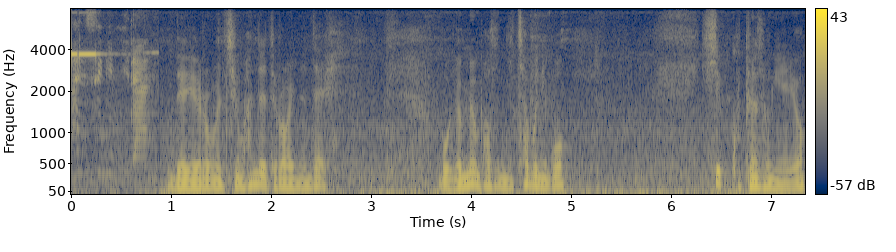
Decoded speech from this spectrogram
환승입니다. 네 여러분 지금 한 대 들어와 있는데 뭐 옆면 봐선 2차분이고 19편성이에요.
